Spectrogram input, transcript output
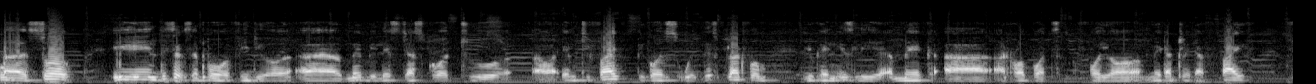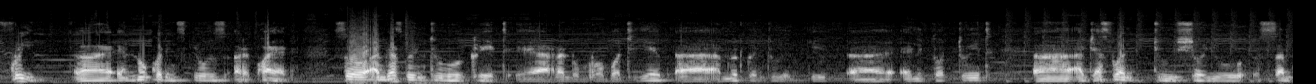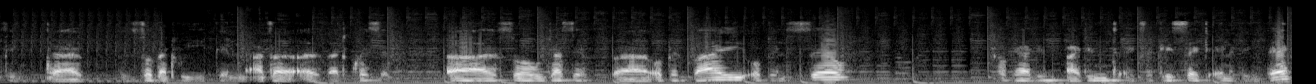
Uh, so in this example video, uh, maybe let's just go to our MT5 because with this platform, you can easily make a robot for your MetaTrader 5 free uh, and no coding skills are required. So I'm just going to create a random robot here. Uh, I'm not going to give any thought to it uh, I just want to show you something uh, so that we can answer uh, that question. Uh, so we just have uh, open buy, open sell. Okay, I didn't, I didn't exactly set anything there.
